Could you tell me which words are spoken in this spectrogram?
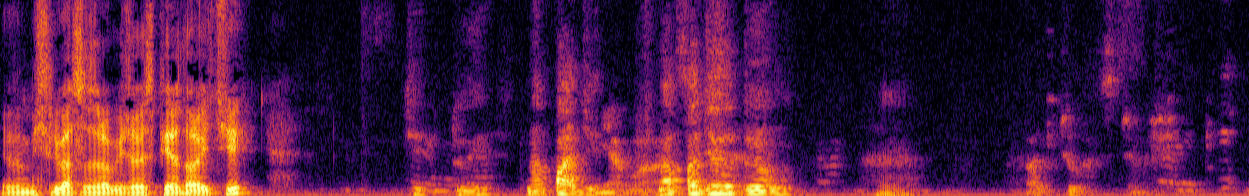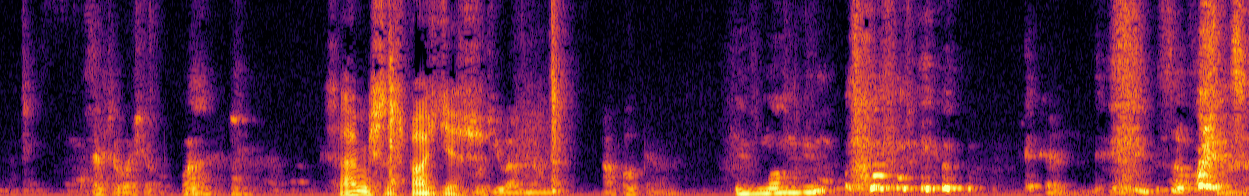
I wymyśliła co zrobić, żeby spierdolić ci? Gdzie tu jest? Na padzie. Miała Na padzie od dronu. walczyła z czymś. Zaczęła się opłakać. Sami się spaździesz. Budziłam ją, a potem Ty? Zobacz,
